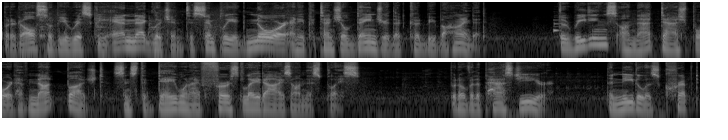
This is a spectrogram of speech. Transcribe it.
but it'd also be risky and negligent to simply ignore any potential danger that could be behind it. The readings on that dashboard have not budged since the day when I first laid eyes on this place. But over the past year, the needle has crept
